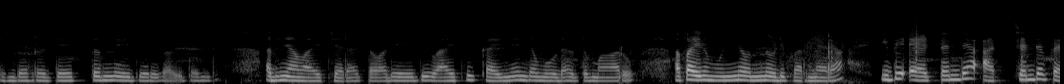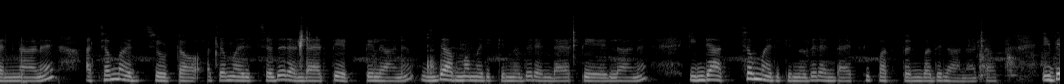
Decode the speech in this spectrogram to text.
എന്റെ ഹൃദയത്തിൽ നിന്ന് എഴുതിയൊരു കവിത ഉണ്ട്. അത് ഞാൻ വായിച്ചു തരാം കേട്ടോ. അത് എഴുതി വായിച്ച് കഴിഞ്ഞ് എന്റെ മൂഡൗട്ട് മാറും. അപ്പോൾ അതിന് മുന്നേ ഒന്നുകൂടി പറഞ്ഞുതരാം. ഇത് ഏട്ടന്റെ അച്ഛന്റെ പെണ്ണാണ്. അച്ഛൻ മരിച്ചു കേട്ടോ അച്ഛൻ മരിച്ചത് രണ്ടായിരത്തി എട്ടിലാണ് എന്റെ അമ്മ മരിക്കുന്നത് രണ്ടായിരത്തി ഏഴിലാണ് എന്റെ അച്ഛൻ മരിക്കുന്നത് രണ്ടായിരത്തി പത്തൊൻപതിലാണ് കേട്ടോ. ഇത്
